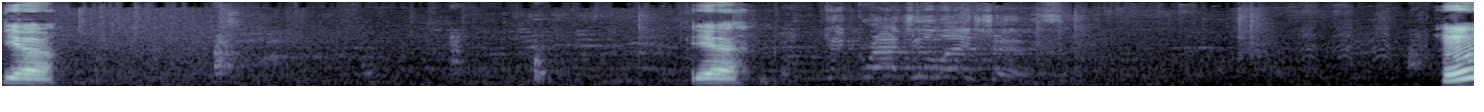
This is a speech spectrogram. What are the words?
Yeah. Yeah. Hmm?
